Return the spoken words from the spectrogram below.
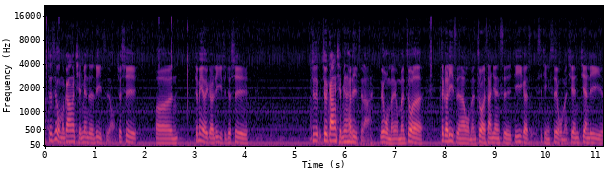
这是我们刚刚前面的例子哦，就是呃这边有一个例子，就是就是就是刚刚前面的例子啦。所以我们我们做了这个例子呢，我们做了三件事。第一个事情是我们先建立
